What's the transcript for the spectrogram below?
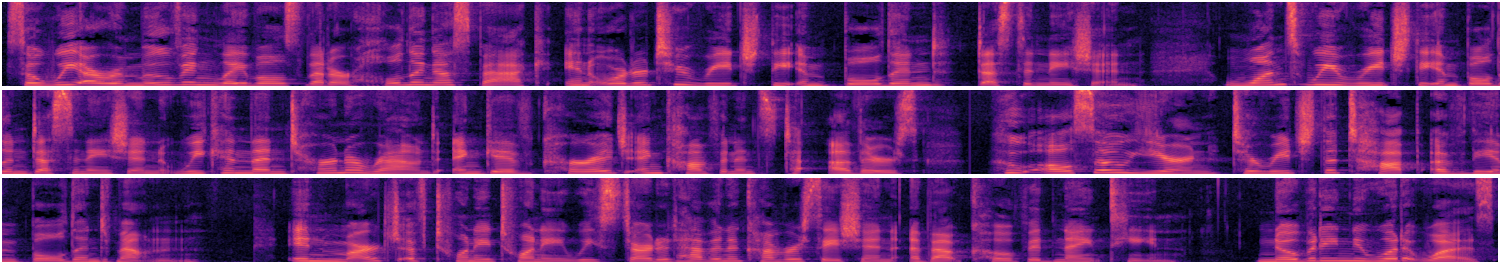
So, we are removing labels that are holding us back in order to reach the emboldened destination. Once we reach the emboldened destination, we can then turn around and give courage and confidence to others who also yearn to reach the top of the emboldened mountain. In March of 2020, we started having a conversation about COVID 19. Nobody knew what it was,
